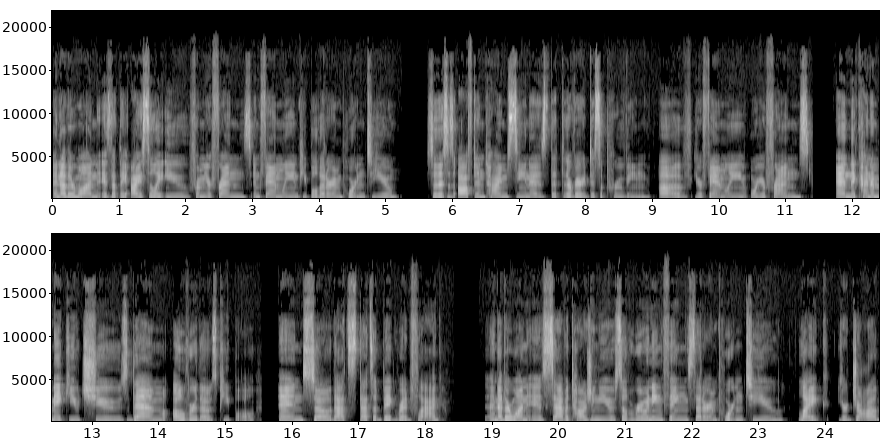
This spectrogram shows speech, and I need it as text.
Another one is that they isolate you from your friends and family and people that are important to you. So, this is oftentimes seen as that they're very disapproving of your family or your friends and they kind of make you choose them over those people. And so that's that's a big red flag. Another one is sabotaging you, so ruining things that are important to you, like your job,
